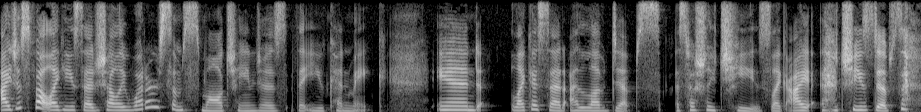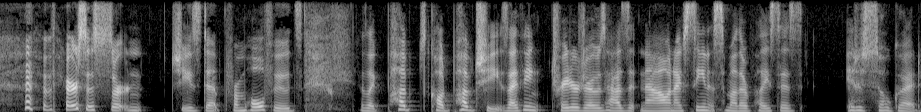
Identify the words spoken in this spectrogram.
I just felt like He said, Shelly, what are some small changes that you can make? And like I said, I love dips, especially cheese. Like I cheese dips. There's a certain cheese dip from Whole Foods like pub it's called pub cheese. I think Trader Joe's has it now, and I've seen it some other places. It is so good.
